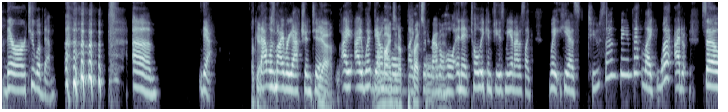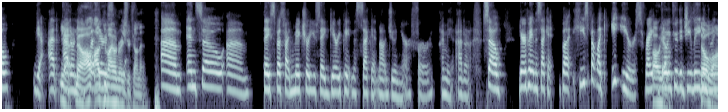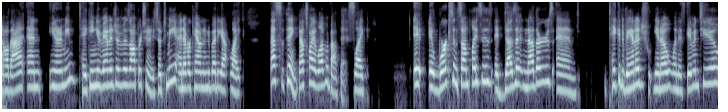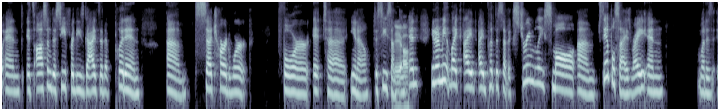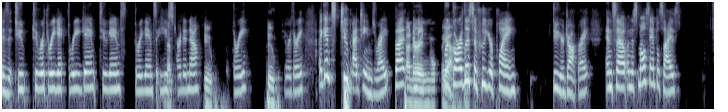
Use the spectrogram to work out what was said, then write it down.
There are two of them. um, yeah, Okay. that was my reaction to. Yeah. I I went down the mind's whole a like Twitter rabbit hole, and it totally confused me. And I was like, "Wait, he has two sons named that? Like what? I don't." So yeah, I, yeah. I don't know. No, I'll, I'll do my own yeah. research on that. Um, and so um, they specified make sure you say Gary Payton the second, not Junior. For I mean, I don't know. So Gary Payton the second, but he spent like eight years, right, Oh, yeah. going through the G League So and doing long. all that, and you know what I mean, taking advantage of his opportunity. So to me, I never count anybody out. Like that's the thing. That's what I love about this. Like it it works in some places, it doesn't in others, and take advantage, you know, when it's given to you. And it's awesome to see for these guys that have put in um such hard work for it to you know to see something Yeah. and you know what i mean like i i put this up extremely small um sample size right and what is is it two two or three game three game two games three games that he Yep. started now Two. three Two. two or three against two bad teams right but Under I mean, and yeah. regardless of who you're playing, do your job, right? And so, in the small sample size,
